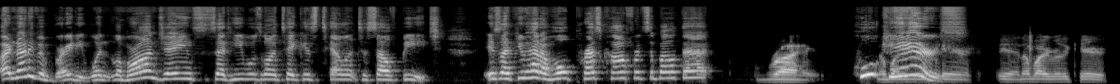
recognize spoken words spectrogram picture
or not even Brady, when LeBron James said he was going to take his talent to South Beach. It's like you had a whole press conference about that. Right. Who Nobody cares? cared. Yeah, nobody really cares.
